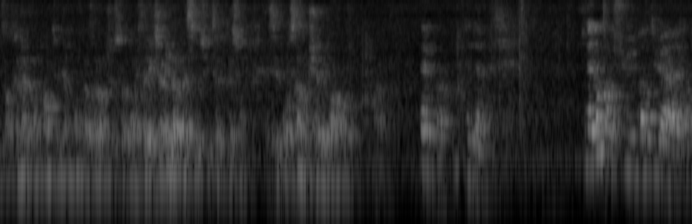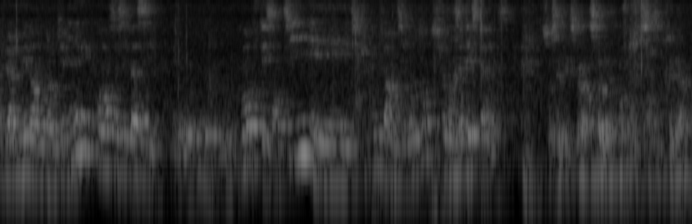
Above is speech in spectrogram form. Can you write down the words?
les entraîneurs ne vont pas en tenir compte, il va falloir que je sois bon. Il fallait que j'arrive à passer au-dessus de cette pression. Et c'est pour ça que je suis allé voir voilà. D'accord, très bien. Finalement, quand tu, quand tu es arrivé dans, dans le cabinet, comment ça s'est passé euh, Comment tu t'es senti Et si tu peux me faire un petit retour sur cette expérience Sur cette expérience-là, honnêtement, je me suis senti très bien.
